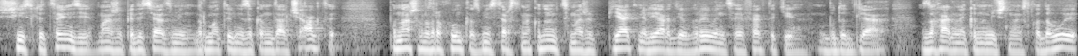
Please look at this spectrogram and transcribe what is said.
6 ліцензій, майже 50 змін нормативні законодавчі акти. По нашим розрахункам з Міністерством економіки це майже 5 мільярдів гривень. Це ефект, який буде для загальної економічної складової.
